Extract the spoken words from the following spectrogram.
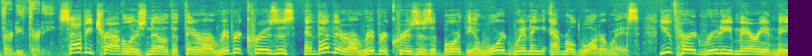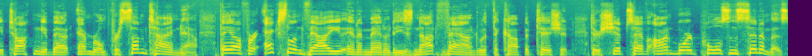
3030. Savvy travelers know that there are river cruises, and then there are river cruises aboard the award winning Emerald Waterways. You've heard Rudy, Mary, and me talking about Emerald for some time now. They offer excellent value and amenities not found with the competition. Their ships have onboard pools and cinemas,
